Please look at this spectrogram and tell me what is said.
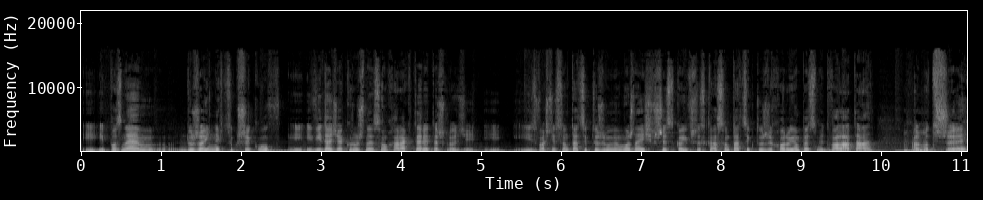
I, i poznałem dużo innych cukrzyków i, i, widać, jak różne są charaktery też ludzi. I, I, właśnie są tacy, którzy mówią, można jeść wszystko i wszystko, a są tacy, którzy chorują powiedzmy dwa lata mhm. albo trzy,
